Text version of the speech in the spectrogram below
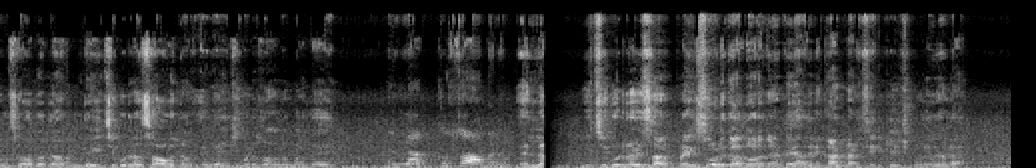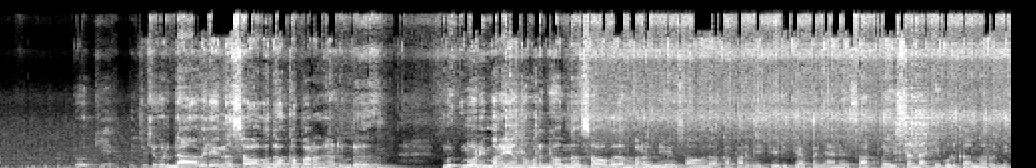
എല്ലാവർക്കും സ്വാഗതം. ഇച്ചിക്കൂടിന് സ്വാഗതം. എങ്ങനെ ഇച്ചുകൂടി സ്വാഗതം പറഞ്ഞേ? എല്ലാവർക്കും സ്വാഗതം. എല്ലാ ഇച്ചുകൂടിന് ഒരു സർപ്രൈസ് കൊടുക്കാന്ന് പറഞ്ഞാണ്ട് അതിന് കണ്ണടച്ചിരിക്കും ഇച്ചിക്കൂടി കണ്ടാ? നോക്കി. ഇച്ചുകൂടി രാവിലെ ഇന്ന് സ്വാഗതമൊക്കെ പറഞ്ഞിട്ടുണ്ട്. ഗുഡ് മോർണിംഗ് പറയാമെന്ന് പറഞ്ഞു ഒന്ന് സ്വാഗതം പറഞ്ഞ് സ്വാഗതമൊക്കെ പറഞ്ഞിട്ടിരിക്കുക അപ്പം ഞാൻ സർപ്രൈസ് ഉണ്ടാക്കി കൊടുക്കാമെന്ന് പറഞ്ഞ്.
